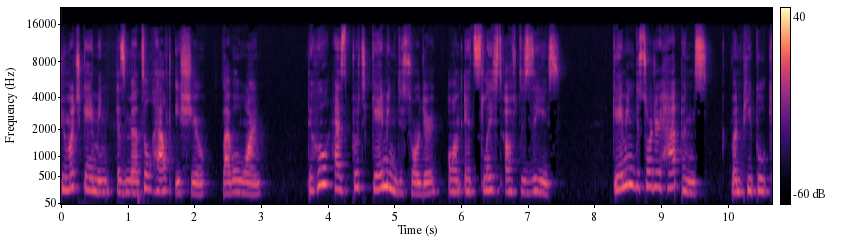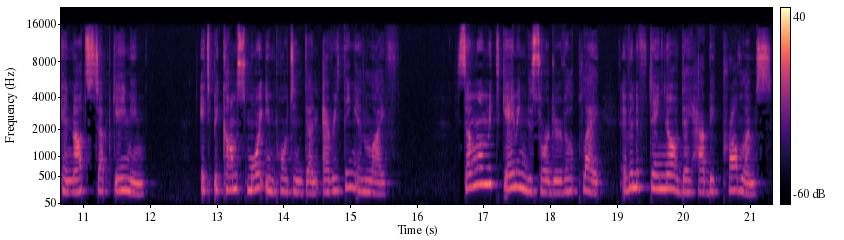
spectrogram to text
too much gaming is mental health issue, level 1. The WHO has put gaming disorder on its list of disease. Gaming disorder happens when people cannot stop gaming. It becomes more important than everything in life. Someone with gaming disorder will play even if they know they have big problems.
